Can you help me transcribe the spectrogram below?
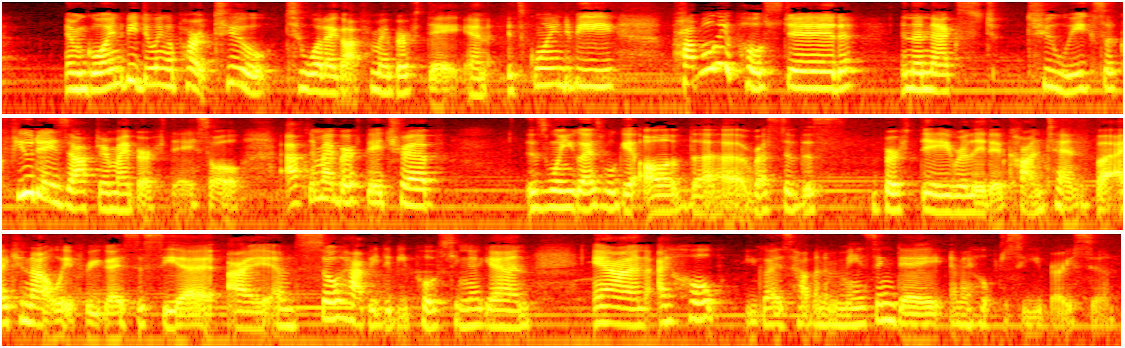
am going to be doing a part two to what I got for my birthday and it's going to be probably posted in the next two weeks, a few days after my birthday. So after my birthday trip is when you guys will get all of the rest of this birthday related content but I cannot wait for you guys to see it. I am so happy to be posting again and I hope you guys have an amazing day and I hope to see you very soon.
